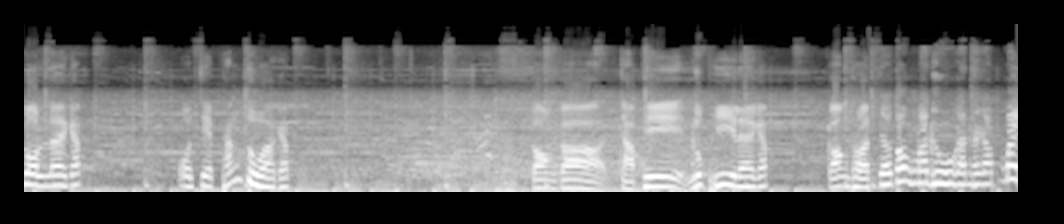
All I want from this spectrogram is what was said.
หล่นเลยครับ โอ้เจ็บทั้งตัวครับกล้องก็จับที่ลูกพี่เลยครับกล้องโทรเดี๋ยวต้องมาดูกันนะครับ ไม่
